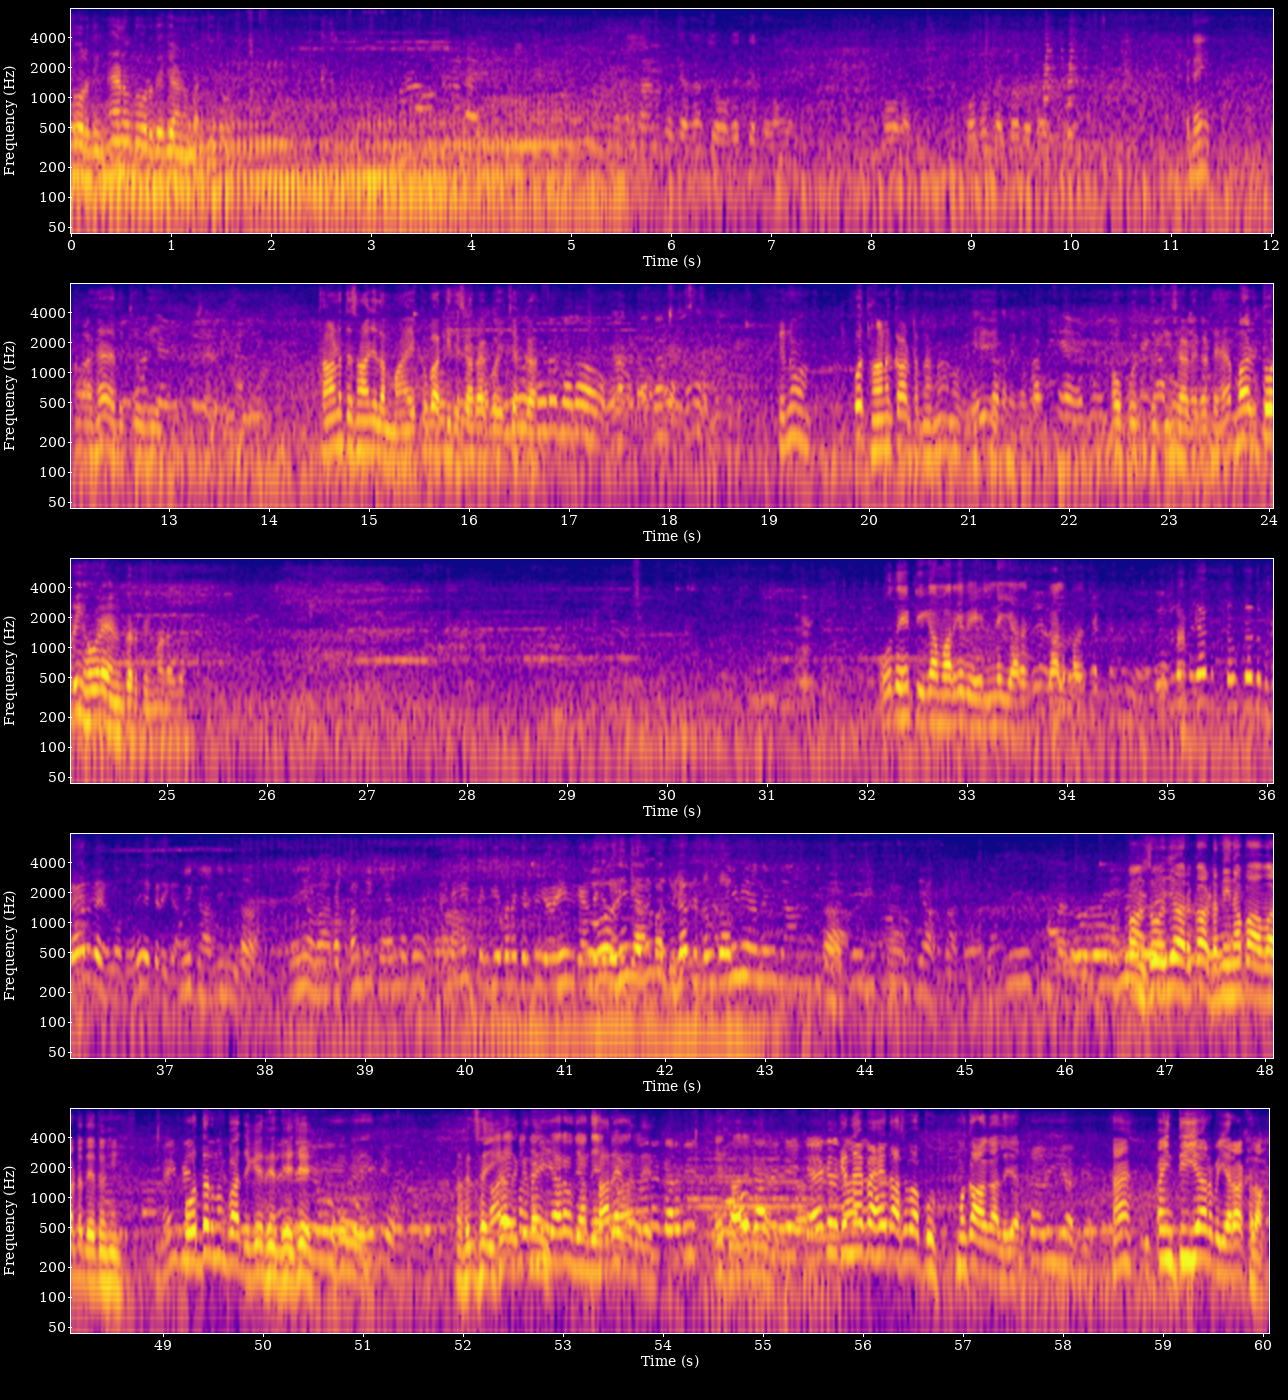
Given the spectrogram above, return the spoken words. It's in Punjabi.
ਤੋਰ। ਦੀ ਐਨੂੰ ਤੋਰ ਦੇ ਜਾਣੂ ਮਰਜ਼ੀ ਤੋਰ ਨਹੀਂ? ਆ ਹੈ ਤੇ ਚੰਗੀ ਥਾਣ ਤੇ ਸਾਂਝ ਲੰਮਾ ਇੱਕ ਬਾਕੀ ਤੇ ਸਾਰਾ ਕੁਝ ਚੰਗਾ। ਕਿਨੂੰ ਉਹ ਥਣ ਘੱਟ ਨਾ ਹੋਵੇ। ਉਹ ਦੂਜੀ ਸਾਈਡ ਘਟਿਆ ਮਰ ਤੋਰੀ ਹੋ ਰਿਹਾ ਇਹਨੂੰ ਕਰਦੇ ਮਾੜਾ ਜਿਹਾ। ਉਹ ਤਾਂ ਅਸੀਂ ਟੀਕਾ ਮਾਰ ਕੇ ਵੇਖ ਲੈਨੇ ਯਾਰ ਗੱਲਬਾਤ। ਨਹੀਂ ਸੌਦਾ ਤੋਂ ਬਗੈਰ ਵੇਖ ਲਓ ਤੁਸੀਂ ਇਹ ਕਿਹੜੀ ਕੋਈ ਗੱਲ ਹੀ ਨਹੀਂ ਨਹੀਂ ਹੁਣ ਰੱਖਣ ਦੀ ਕਹਿ ਲੋ ਤੇ ਨਹੀਂ ਚੰਗੇ ਬਣੇ ਚੱਲ ਯਾਰ ਅਸੀਂ ਕਹਿੰਦੇ ਜਦੋਂ ਅਸੀਂ ਬਾਤ ਪੰਜਾਹ ਸੌਦਾ ਵੀ ਆਨੇ ਵੀ ਜਾਣ ਦੀ ਬਾਜੀ ਅਸੀਂ 5000 ਘੱਟ ਹੋਗਾ 500 ਹਜ਼ਾਰ ਘੱਟ ਨਹੀਂ ਨਾ ਭਾਅ ਵੱਟਦੇ ਤੁਸੀਂ। ਨਹੀਂ ਉਧਰ ਨੂੰ ਭੱਜ ਕੇ ਦਿੰਦੇ ਜੇ। ਸਹੀ ਗੱਲ ਕਿ ਨਹੀਂ ਯਾਰ ਜਾਂਦੇ ਸਾਰੇ ਬੰਦੇ। ਨਹੀਂ, ਸਾਰੇ ਨਹੀਂ ਜਾਂਦੇ। ਨਹੀਂ ਕਹਿ ਕੇ ਕਿੰਨੇ ਪੈਸੇ ਦੱਸ ਬਾਪੂ? ਮਕਾ ਗੱਲ ਯਾਰ। 40000 ਦੇ। ਹੈ? 35000 ਰੁਪਇਆ ਰੱਖ ਲਾ।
